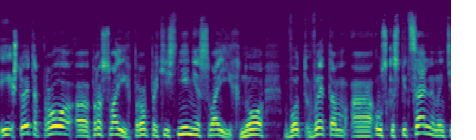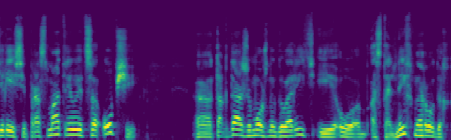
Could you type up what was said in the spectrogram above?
И что это про, э, про своих, про притеснение своих. Но вот в этом э, узкоспециальном интересе просматривается общий. Тогда же можно говорить и о остальных народах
